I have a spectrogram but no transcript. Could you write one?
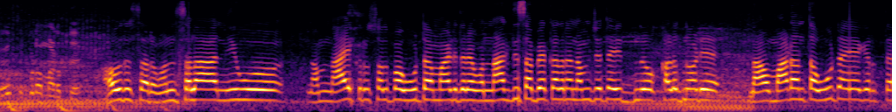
ವ್ಯವಸ್ಥೆ ಕೂಡ ಮಾಡುತ್ತೆ. ಹೌದು ಸರ್. ಒಂದು ಸಲ ನೀವು ನಮ್ಮ ನಾಯಕರು ಸ್ವಲ್ಪ ಊಟ ಮಾಡಿದರೆ ಒಂದು ನಾಲ್ಕು ದಿವಸ ಬೇಕಾದರೆ ನಮ್ಮ ಜೊತೆ ಇದ್ದು ಕಳೆದು ನೋಡಿ ನಾವು ಮಾಡೋಂಥ ಊಟ ಹೇಗಿರುತ್ತೆ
